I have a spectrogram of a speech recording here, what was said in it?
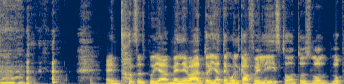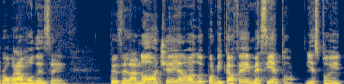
entonces, pues ya me levanto y ya tengo el café listo, entonces lo, lo programo desde desde la noche, ya nomás voy por mi café y me siento y estoy,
